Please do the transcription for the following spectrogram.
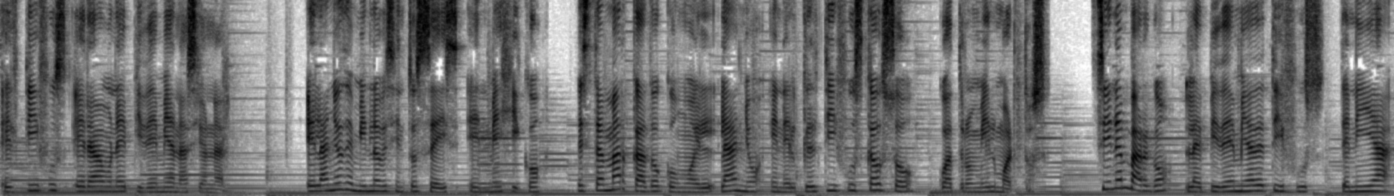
El tifus era una epidemia nacional el año de 1906 en México está marcado como el año en el que el tifus causó 4.000 muertos. Sin embargo, la epidemia de tifus tenía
